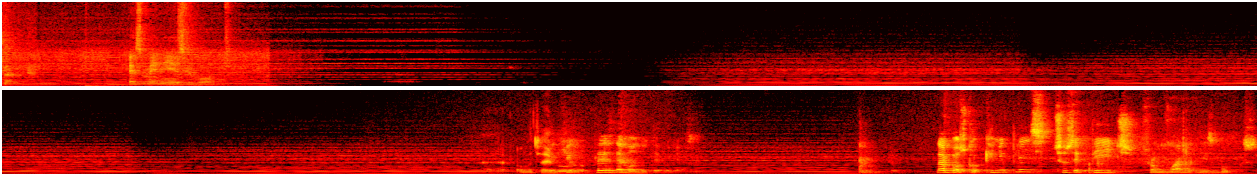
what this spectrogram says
How many do you want me to check? As many as you want. On the Thank table? you. Place them on the table, yes. Now, Bosco, can you please choose a page from one of these books?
